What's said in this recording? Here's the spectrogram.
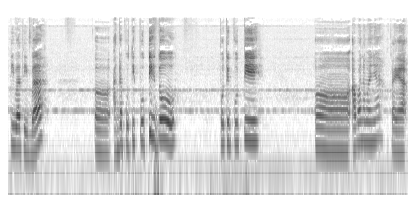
Tiba-tiba eh, ada putih-putih tuh. Putih-putih eh, apa namanya? Kayak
